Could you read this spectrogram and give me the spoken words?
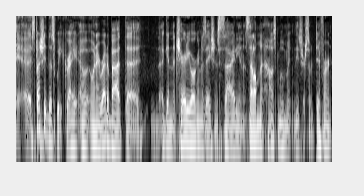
especially this week, right? Uh, when I read about the, again, the charity organization society and the settlement house movement, these are so different.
